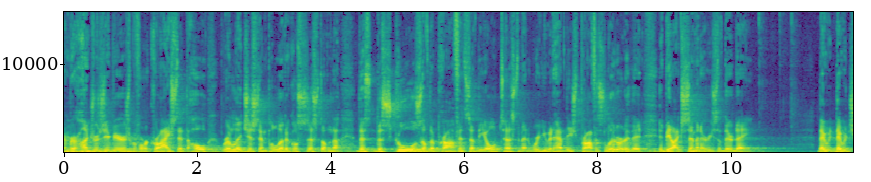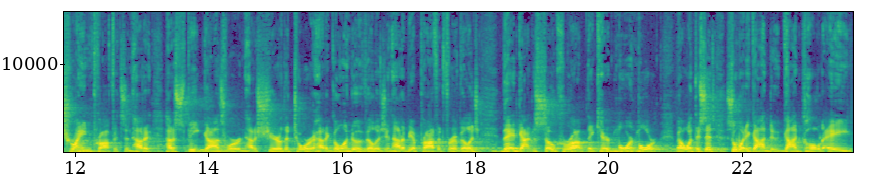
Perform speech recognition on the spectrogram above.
Remember, hundreds of years before Christ, that the whole religious and political system, the, the, the, schools of the prophets of the Old Testament, where you would have these prophets literally, it'd be like seminaries of their day. They would, they would train prophets in how to, how to speak God's word and how to share the Torah, how to go into a village and how to be a prophet for a village. They had gotten so corrupt, they cared more and more about what they said. So, what did God do? God called a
